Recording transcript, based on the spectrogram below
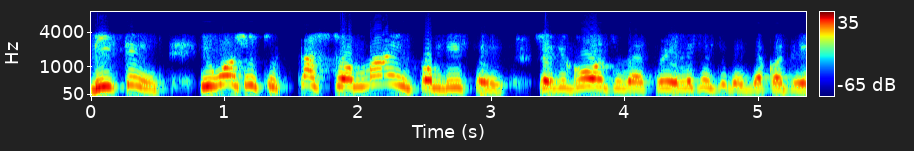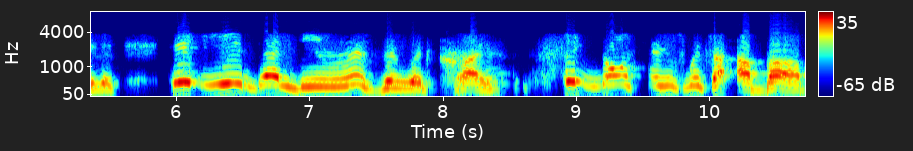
These things, he wants you to cast your mind from these things. So if you go on to verse 3, listen to the continuation. If ye then be risen with Christ, seek those things which are above,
